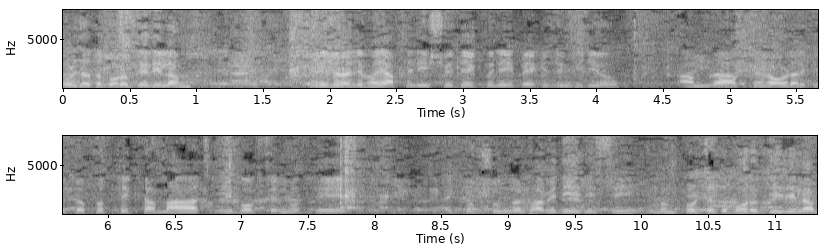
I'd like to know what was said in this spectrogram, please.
পর্যাপ্ত বরফ দিয়ে দিলাম। মেজর আলী ভাই, আপনি নিশ্চয়ই দেখবেন এই প্যাকেজিং ভিডিও আমরা আপনার অর্ডার অর্ডারকৃত প্রত্যেকটা মাছ এই বক্সের মধ্যে একদম সুন্দরভাবে দিয়ে দিচ্ছি এবং পর্যাপ্ত বরফ দিয়ে দিলাম,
